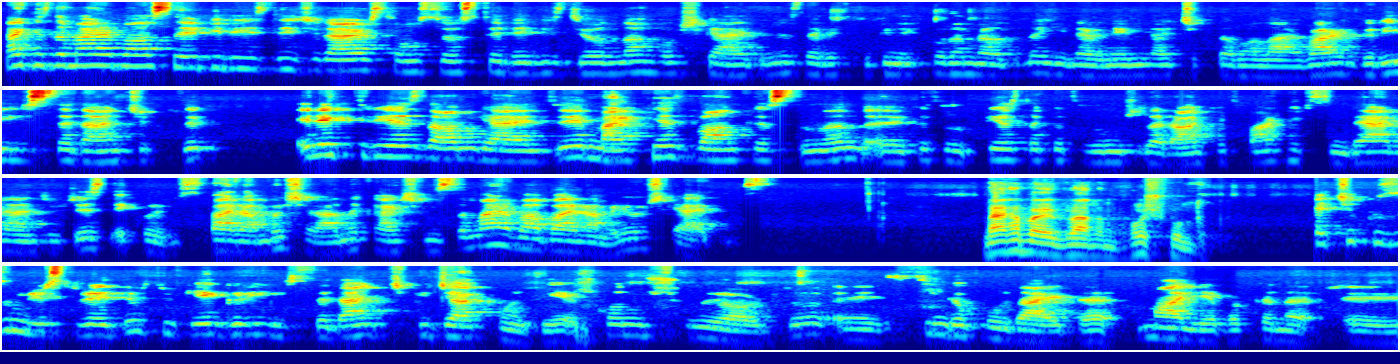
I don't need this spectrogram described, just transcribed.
Herkese merhaba sevgili izleyiciler. Son Söz Televizyonu'na hoş geldiniz. Evet bugün ekonomi adına yine önemli açıklamalar var. Gri listeden çıktık. Elektriğe zam geldi. Merkez Bankası'nın e, katıl, piyasa katılımcıları anket var. Hepsini değerlendireceğiz. Ekonomist Bayram Başaran da karşımızda. Merhaba Bayram Bey, hoş geldiniz. Merhaba Hanım, hoş bulduk. Çok uzun bir süredir Türkiye gri listeden çıkacak mı diye konuşuluyordu. Ee, Singapur'daydı Maliye Bakanı, e,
